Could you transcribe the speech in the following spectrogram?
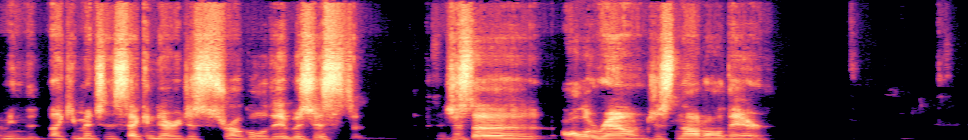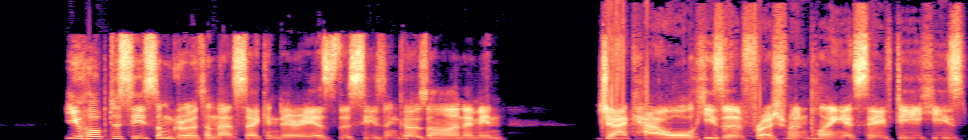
I mean, like you mentioned, the secondary just struggled. It was just just a all around, just not all there. You hope to see some growth in that secondary as the season goes on. I mean, Jack Howell, he's a freshman playing at safety. He's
